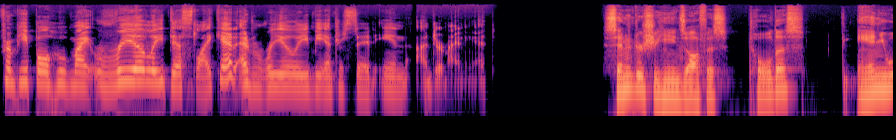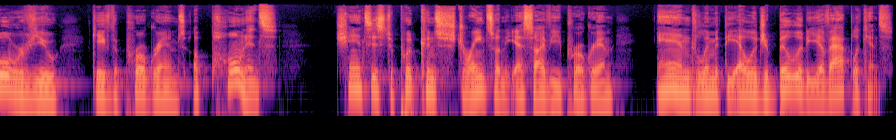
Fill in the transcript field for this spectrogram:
from people who might really dislike it and really be interested in undermining it senator shaheen's office told us the annual review gave the program's opponents chances to put constraints on the siv program and limit the eligibility of applicants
